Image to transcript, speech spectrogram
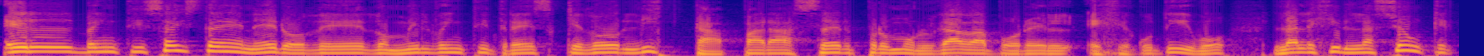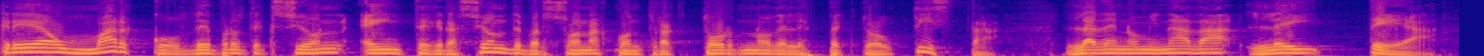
El 26 de enero de 2023 quedó lista para ser promulgada por el Ejecutivo la legislación que crea un marco de protección e integración de personas con trastorno del espectro autista, la denominada Ley TEA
